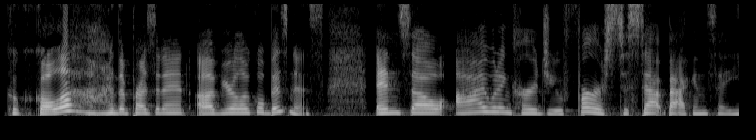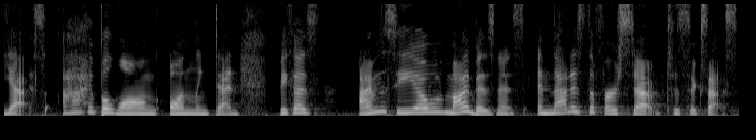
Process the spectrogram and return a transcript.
Coca Cola or the president of your local business. And so I would encourage you first to step back and say, Yes, I belong on LinkedIn because I'm the CEO of my business. And that is the first step to success.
